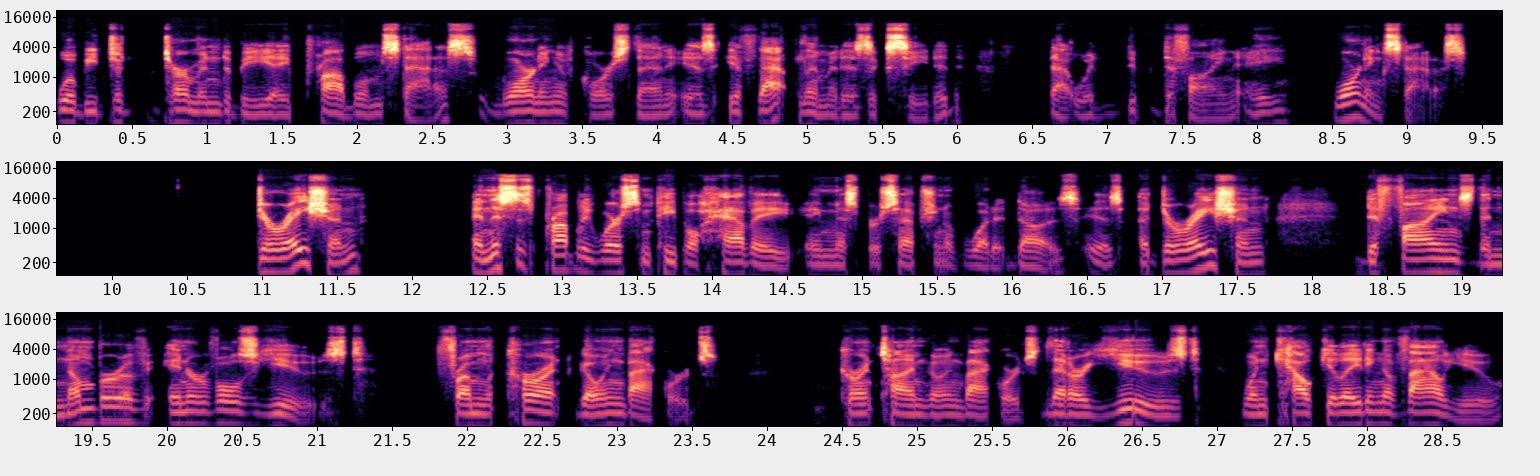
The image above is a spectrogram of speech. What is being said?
will be determined to be a problem status. Warning, of course, then is if that limit is exceeded, that would define a warning status. Duration and this is probably where some people have a, a misperception of what it does, is a duration defines the number of intervals used from the current going backwards, current time going backwards, that are used when calculating a value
